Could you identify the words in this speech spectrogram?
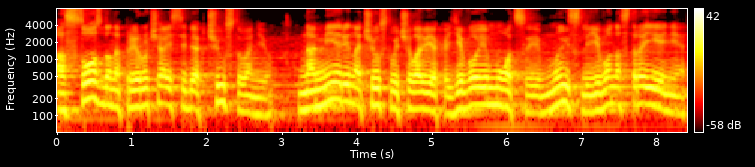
Осознанно приручай себя к чувствованию. Намеренно чувствуй человека, его эмоции, мысли, его настроение.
